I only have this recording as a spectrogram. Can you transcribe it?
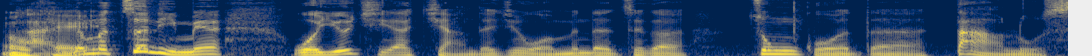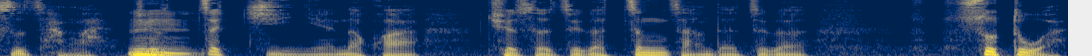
OK 哎那么这里面我尤其要讲的，就我们的这个中国的大陆市场啊，就嗯这几年的话，确实这个增长的这个速度啊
